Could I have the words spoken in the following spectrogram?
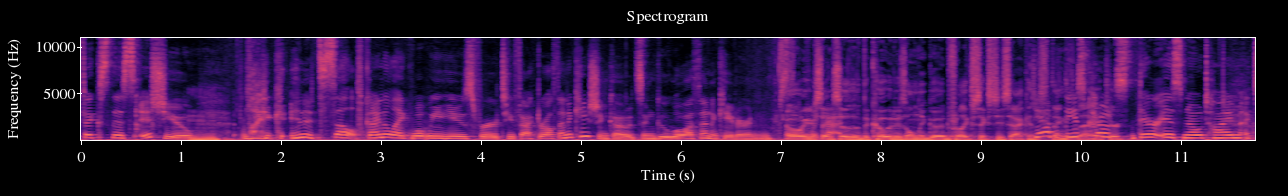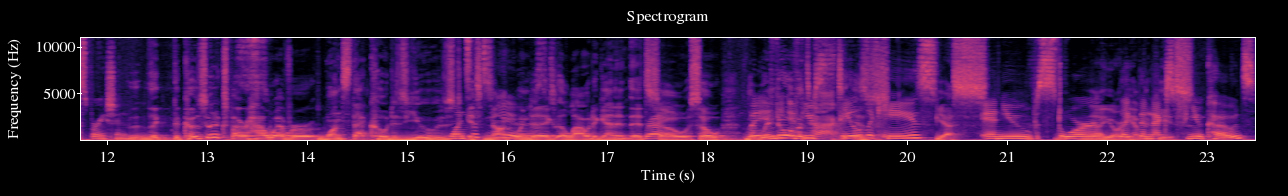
fix this issue mm-hmm. like in itself, kind of like what we use for two-factor authentication codes in Google Authenticator and stuff Oh, you're like saying that. so that the code is only good for like 60 seconds, yeah, but these codes, nature? there is no time expiration. The, the codes don't expire. However, once that code is used, Once it's, it's not going to allow it again. It- It's so Right. so the But if- window if, of you attack steal is the keys Yes. and you store you like the, the next keys. few codes,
